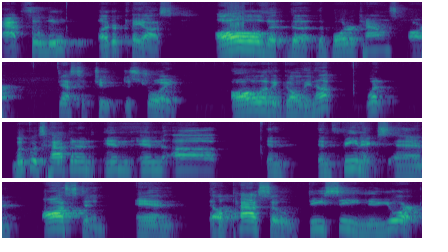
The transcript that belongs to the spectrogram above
Absolute, utter chaos. All the, the, the border towns are destitute, destroyed. All of it going up. What look what's happening in in uh in in Phoenix and Austin and El Paso, DC, New York.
